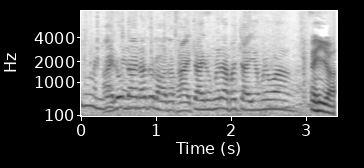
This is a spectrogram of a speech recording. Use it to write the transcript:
ที่มันถ่ายรูปได้นะสุดหล่อแต่ถ่ายใจลุงไม่ได้เพราะใจยังไม่ว่าง ไอ้ยา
